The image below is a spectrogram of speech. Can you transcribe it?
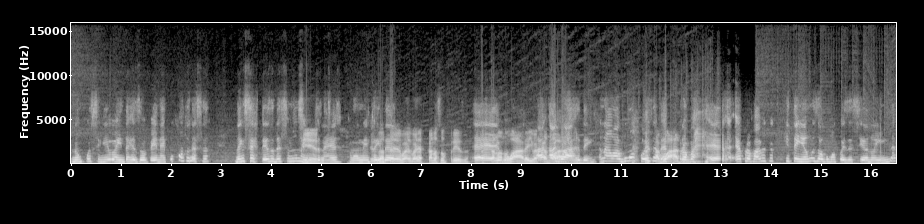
não conseguiu ainda resolver, né, por conta dessa da incerteza desse momento, Sim, né? O momento exato, ainda é, vai, vai ficar na surpresa, é, vai ficar no, no, ar aí, vai ficar no aguardem. ar. Não, alguma coisa é, prova é, é, provável que, que tenhamos alguma coisa esse ano ainda,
